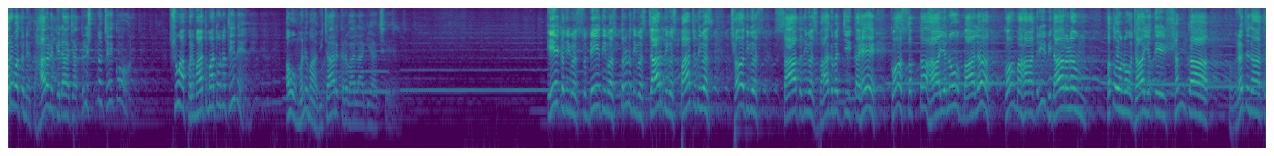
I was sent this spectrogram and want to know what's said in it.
પર્વતને ધારણ કર્યા છે. આ કૃષ્ણ છે કોણ? શું આ પરમાત્મા તો નથી ને? આવો મનમાં વિચાર કરવા લાગ્યા છે. એક દિવસ, બે દિવસ, ત્રણ દિવસ, ચાર દિવસ, પાંચ દિવસ, છ દિવસ, સાત દિવસ ભાગવતજી કહે, કો સપ્તાહાયનો બાલ, કો મહાદ્રી વિધારણમ તતો નો જાયતે શંકા, વ્રજનાથ,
